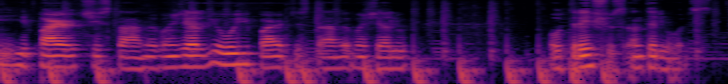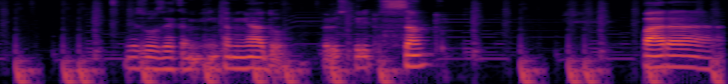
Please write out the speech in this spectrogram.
que parte está no evangelho de hoje, parte está no evangelho ou trechos anteriores. Jesus é encaminhado pelo Espírito Santo para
